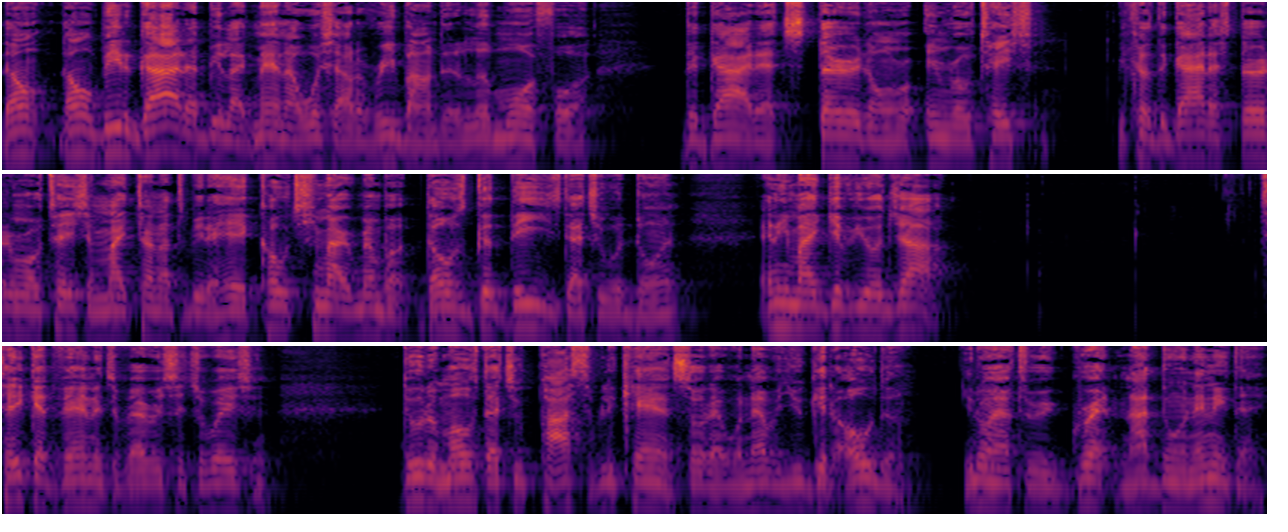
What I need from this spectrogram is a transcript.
don't don't be the guy that be like, man, I wish I'd have rebounded a little more for the guy that's third on in rotation. Because the guy that's third in rotation might turn out to be the head coach. He might remember those good deeds that you were doing, and he might give you a job. Take advantage of every situation. Do the most that you possibly can so that whenever you get older, you don't have to regret not doing anything.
